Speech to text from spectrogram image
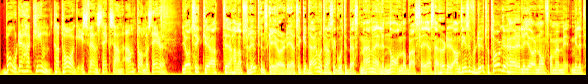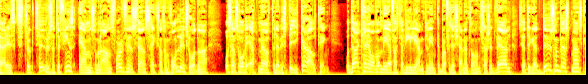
Borde Hakim ta tag i svensexan? Anton, vad säger du? Jag tycker att eh, han absolut inte ska göra det. Jag tycker däremot att han ska gå till bestmannen eller någon och bara säga så här, hör du, antingen så får du ta tag i det här eller göra någon form av militärisk struktur så att det finns en som är ansvarig för svensexan som håller i trådarna och sen så har vi ett möte där vi spikar allting. Och där kan jag vara med fast jag vill egentligen inte bara för att jag känner inte honom särskilt väl. Så jag tycker att du som bestman ska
